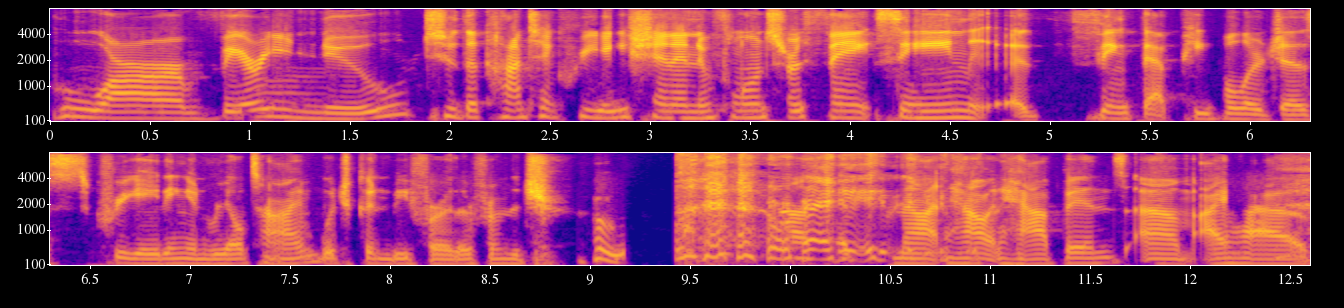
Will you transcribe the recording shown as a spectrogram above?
who are very new to the content creation and influencer th- scene uh, think that people are just creating in real time, which couldn't be further from the truth. right. not how it happens. Um, I have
